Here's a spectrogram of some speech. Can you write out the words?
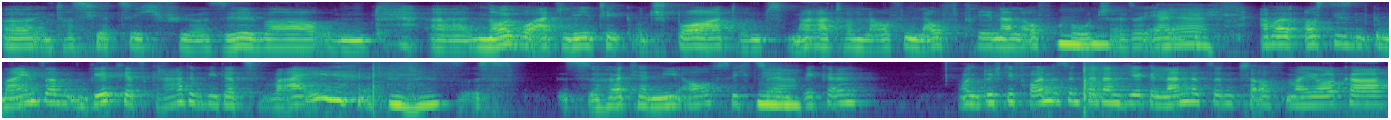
äh, interessiert sich für Silber und äh, Neuroathletik und Sport und Marathonlaufen, Lauftrainer, Laufcoach. Also er, ja. aber aus diesem gemeinsamen wird jetzt gerade wieder zwei. Mhm. Es, es, es, hört ja nie auf, sich zu ja. entwickeln. Und durch die Freunde sind wir dann hier gelandet, sind auf Mallorca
